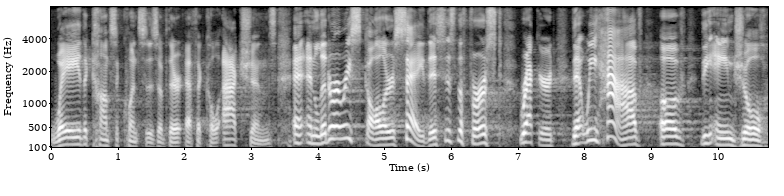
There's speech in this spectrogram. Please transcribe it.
weigh the consequences of their ethical actions. And, and, literary scholars say this is the first record that we have of the angel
